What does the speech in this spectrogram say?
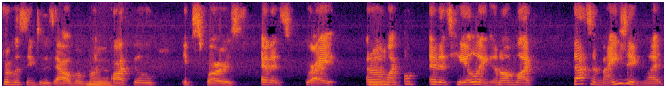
from listening to this album. Like, Yeah. I feel exposed, and it's great. And I'm like, "Oh," and it's healing. And I'm like, "That's amazing!" Like,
